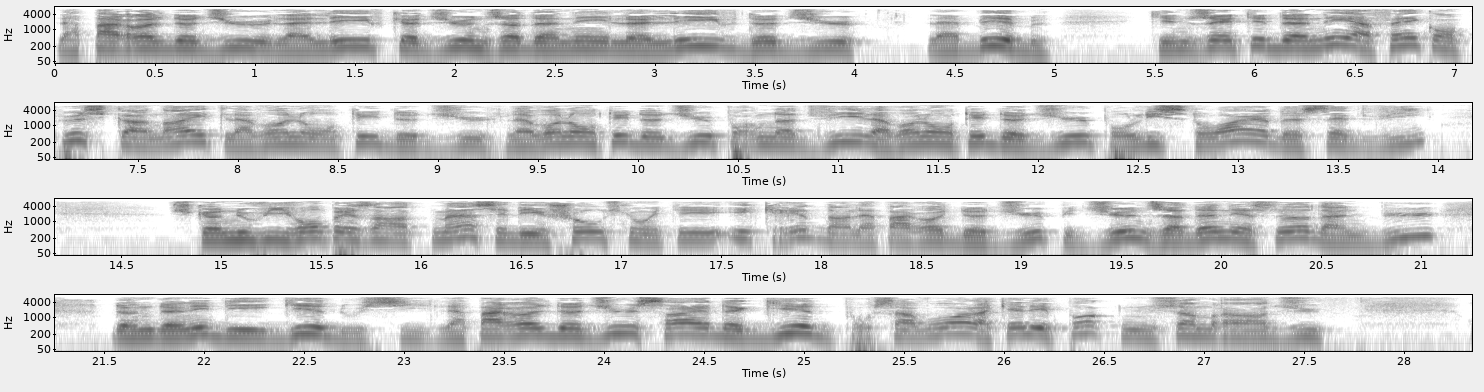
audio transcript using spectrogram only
la parole de Dieu, le livre que Dieu nous a donné, le livre de Dieu, la Bible, qui nous a été donné afin qu'on puisse connaître la volonté de Dieu, la volonté de Dieu pour notre vie, la volonté de Dieu pour l'histoire de cette vie. Ce que nous vivons présentement, c'est des choses qui ont été écrites dans la parole de Dieu, puis Dieu nous a donné ça dans le but de nous donner des guides aussi. La parole de Dieu sert de guide pour savoir à quelle époque nous sommes rendus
